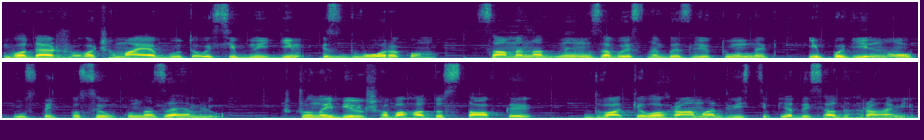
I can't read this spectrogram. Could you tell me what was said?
В одержувача має бути осібний дім із двориком. Саме над ним зависне безлітунник і повільно опустить посилку на землю. Щонайбільша вага доставки 2 кг 250 грамів.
